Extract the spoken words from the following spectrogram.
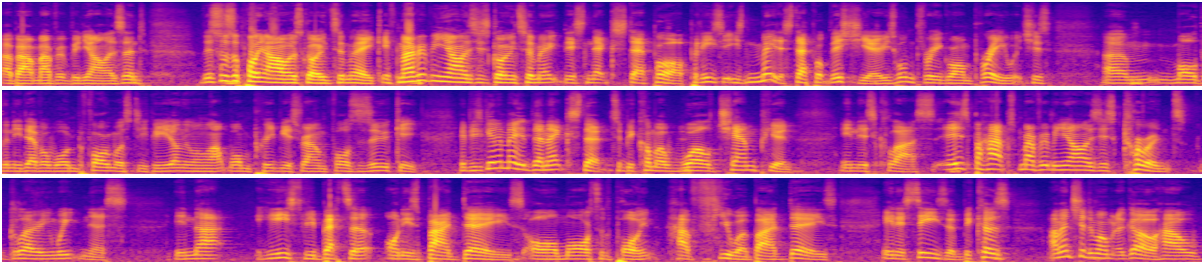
about Maverick Vinales, and this was a point I was going to make. If Maverick Vinales is going to make this next step up, and he's, he's made a step up this year, he's won three Grand Prix, which is um, more than he'd ever won before in MotoGP. He'd only won that one previous round for Suzuki. If he's going to make the next step to become a world champion in this class, is perhaps Maverick Vinales' current glaring weakness in that he needs to be better on his bad days, or more to the point, have fewer bad days in a season. Because I mentioned a moment ago how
